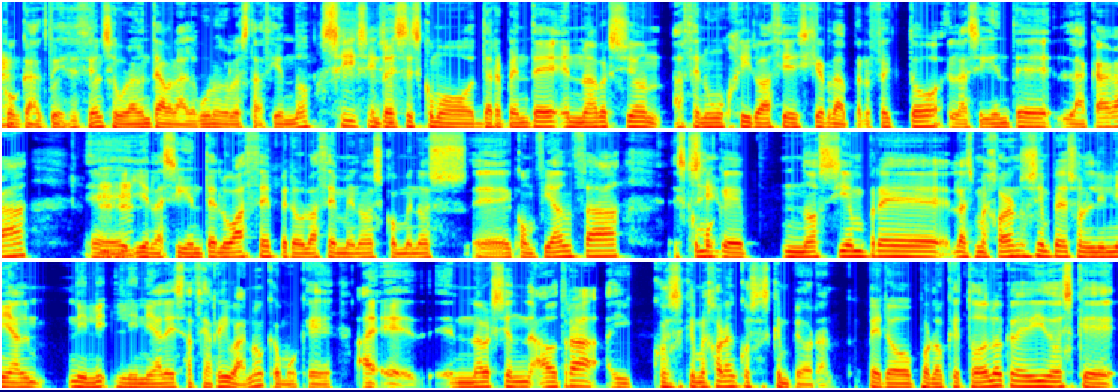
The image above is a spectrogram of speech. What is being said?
con cada actualización. Seguramente habrá alguno que lo está haciendo. Sí, sí, Entonces es como de repente en una versión hacen un giro hacia izquierda perfecto, en la siguiente la caga eh, y en la siguiente lo hace, pero lo hace menos con menos eh, confianza. Es como que no siempre, las mejoras no siempre son lineal, lineales hacia arriba, ¿no? Como que ah, eh, en una versión a otra hay cosas que mejoran, cosas que empeoran. Pero por lo que todo lo que he leído es que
